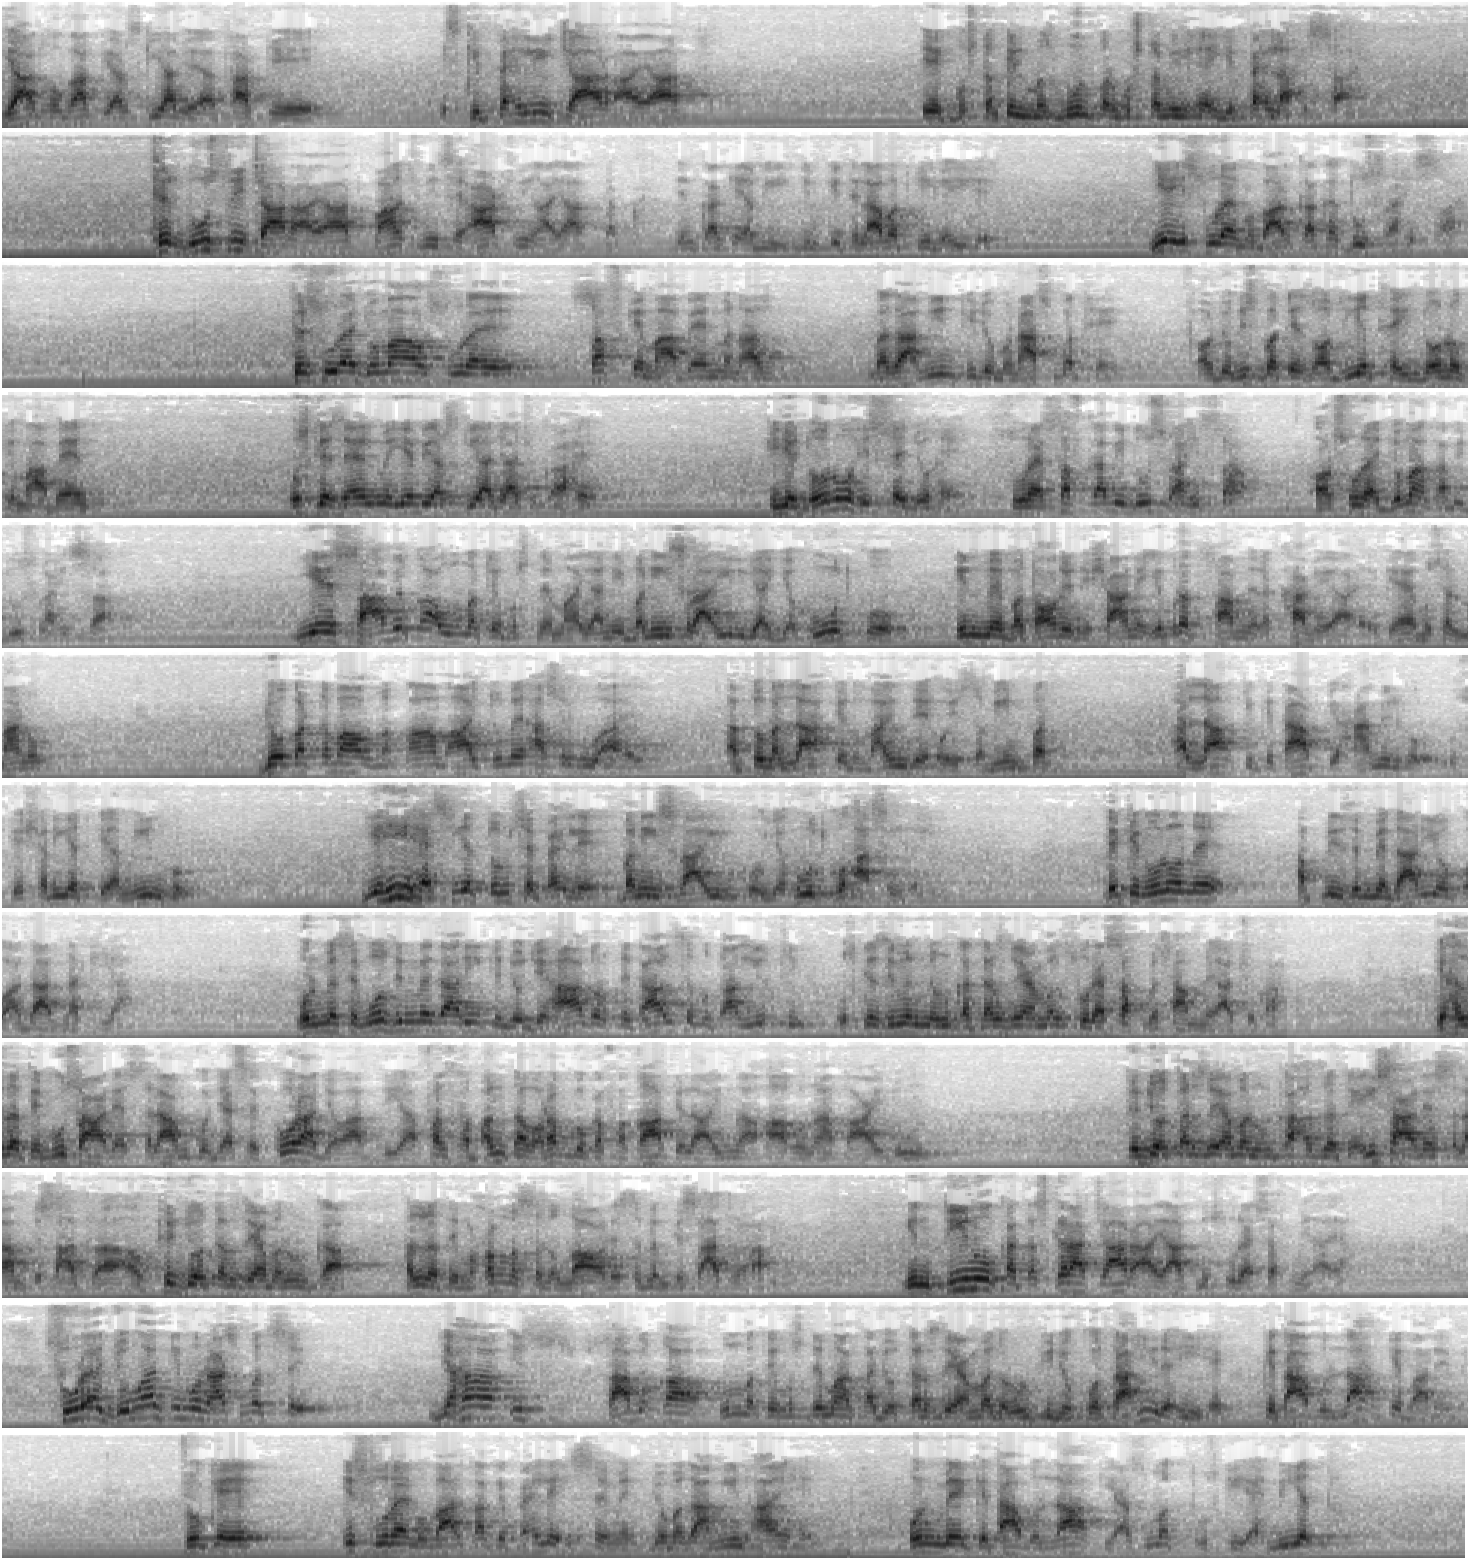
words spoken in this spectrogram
یاد ہوگا کہ عرض کیا گیا تھا کہ اس کی پہلی چار آیات ایک مستقل مضمون پر مشتمل ہے یہ پہلا حصہ ہے۔ پھر دوسری چار آیات، پانچویں سے آٹھویں آیات تک، جن کا کہ ابھی جن کی تلاوت کی گئی ہے۔ یہ اس سورہ مبارکہ کا دوسرا حصہ ہے۔ پھر سورہ جمعہ اور سورہ صف کے مابین مضامین کی جو مناسبت ہے اور جو نسبت زوجیت ہے ان دونوں کے مابین، اس کے ذیل میں یہ بھی عرض کیا جا چکا ہے کہ یہ دونوں حصے جو ہیں سورہ صف کا بھی دوسرا حصہ اور سورہ جمعہ کا بھی دوسرا حصہ یہ سابقہ امت مسلمہ یعنی بنی اسرائیل یا یہود کو ان میں بطور نشان عبرت سامنے رکھا گیا ہے کہ اے مسلمانوں، جو مرتبہ اور مقام آج تمہیں حاصل ہوا ہے، اب تم اللہ کے نمائندے ہو اس زمین پر۔ اللہ کی کتاب کے حامل ہو، اس کے شریعت کے امین ہو۔ یہی حیثیت تم سے پہلے بنی اسرائیل کو، یہود کو حاصل رہی۔ لیکن انہوں نے اپنی ذمہ داریوں کو ادا نہ کیا۔ ان میں سے وہ ذمہ داری کہ جو جہاد اور قتال سے متعلق تھی، اس کے ضمن میں ان کا طرز عمل سورہ صف میں سامنے آ چکا۔ کہ حضرت موسا علیہ السلام کو جیسے کوڑا جواب دیا فضحب انت و رب کا فقات انا ہا ہونا قائدون پھر جو طرز عمل ان کا حضرت عیسیٰ علیہ السلام کے ساتھ رہا اور پھر جو طرز عمل ان کا حضرت محمد صلی اللہ علیہ وسلم کے ساتھ رہا۔ ان تینوں کا تذکرہ چار آیات میں سورہ صف میں آیا۔ سورہ جمعہ کی مناسبت سے یہاں اس سابقہ امت مسلمہ کا جو طرز عمل اور ان کی جو کوتاہی رہی ہے کتاب اللہ کے بارے میں، چونکہ اس سورہ مبارکہ کے پہلے حصے میں جو مضامین آئے ہیں، ان میں کتاب اللہ کی عظمت، اس کی اہمیت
